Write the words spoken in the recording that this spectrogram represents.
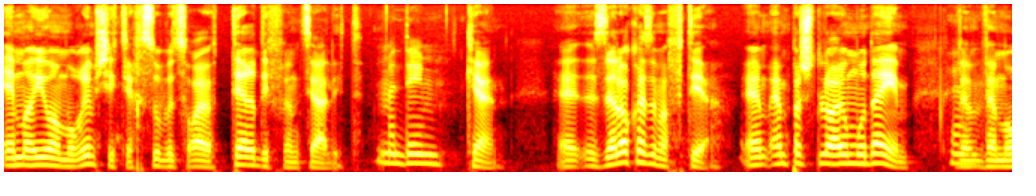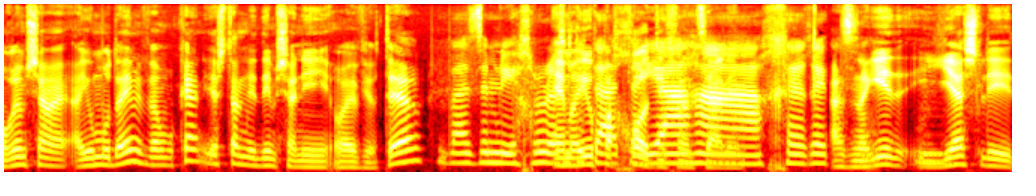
הם היו המורים שהתייחסו בצורה יותר דיפרנציאלית. מדהים. כן. אה, זה לא כזה מפתיע, הם, הם פשוט לא היו מודעים. כן. ומורים שהיו מודעים ואמרו, כן, יש תלמידים שאני אוהב יותר. ואז הם יכלו לעשות את ההטייה האחרת. אז נגיד, mm. יש לי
